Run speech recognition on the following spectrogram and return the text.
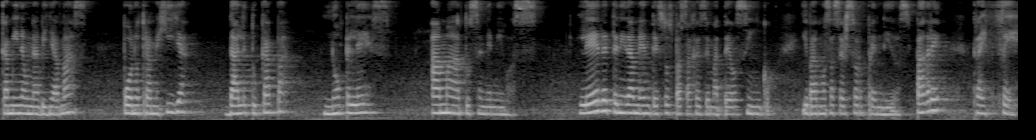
camina una villa más, pon otra mejilla, dale tu capa, no pelees, ama a tus enemigos. Lee detenidamente estos pasajes de Mateo 5 y vamos a ser sorprendidos. Padre, trae fe,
